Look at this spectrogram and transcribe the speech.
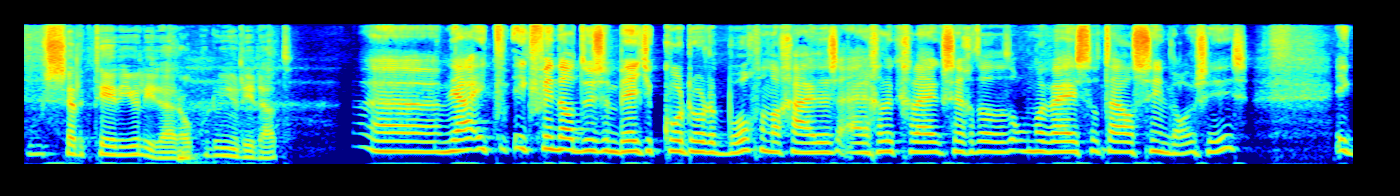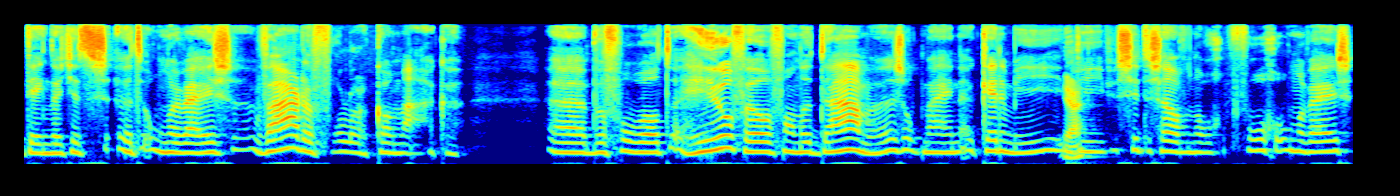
hoe selecteren jullie daarop? Hoe doen jullie dat? Ehm, ja, ik, ik vind dat dus een beetje kort door de bocht. Want dan ga je dus eigenlijk gelijk zeggen dat het onderwijs totaal zinloos is. Ik denk dat je het, het onderwijs waardevoller kan maken. Eh, bijvoorbeeld heel veel van de dames op mijn academy, Ja. die zitten zelf nog volgen onderwijs.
